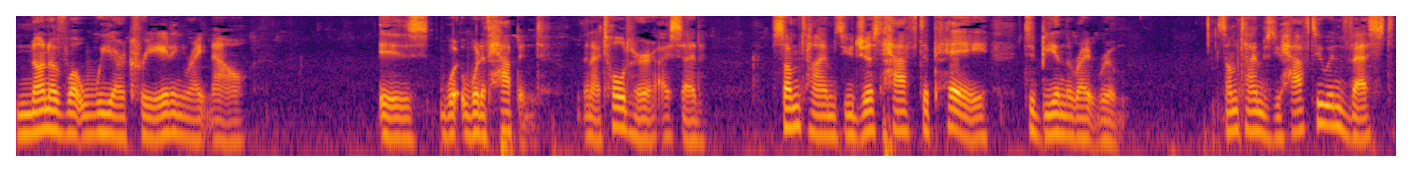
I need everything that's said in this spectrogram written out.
none of what we are creating right now is what would have happened. And I told her, I said, sometimes you just have to pay to be in the right room. Sometimes you have to invest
